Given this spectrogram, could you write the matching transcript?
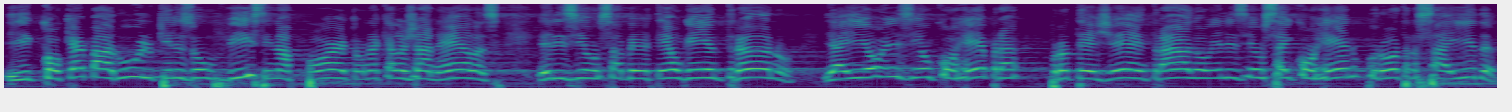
E qualquer barulho que eles ouvissem na porta ou naquelas janelas, eles iam saber tem alguém entrando. E aí ou eles iam correr para proteger a entrada ou eles iam sair correndo por outra saída,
